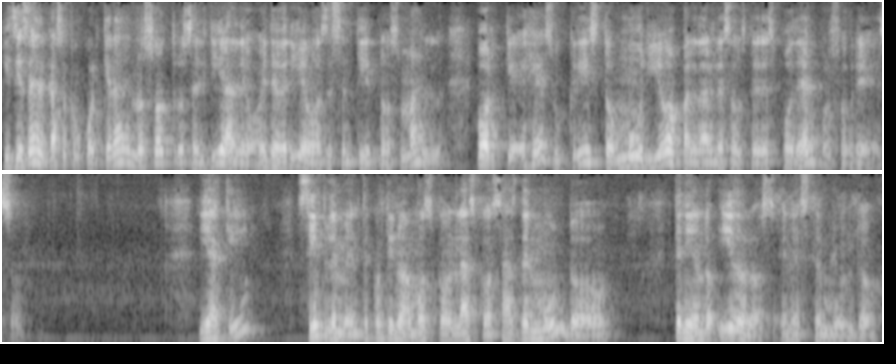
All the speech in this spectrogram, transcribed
Y si ese es el caso con cualquiera de nosotros, el día de hoy deberíamos de sentirnos mal, porque Jesucristo murió para darles a ustedes poder por sobre eso. Y aquí simplemente continuamos con las cosas del mundo, teniendo ídolos en este mundo.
